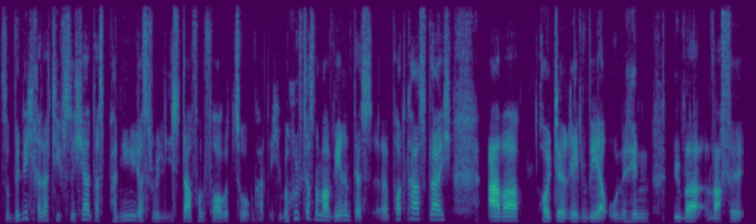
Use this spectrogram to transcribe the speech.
so bin ich relativ sicher, dass Panini das Release davon vorgezogen hat. Ich überprüfe das nochmal während des äh, Podcasts gleich, aber heute reden wir ja ohnehin über Waffe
